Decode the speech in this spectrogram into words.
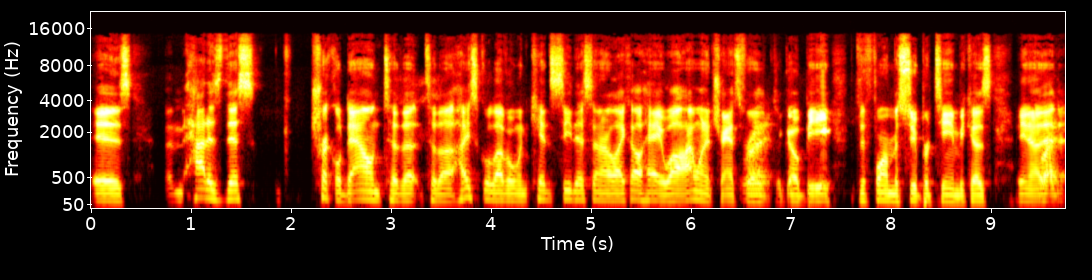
is um, how does this trickle down to the to the high school level when kids see this and are like, oh hey, well I want to transfer right. to go be to form a super team because you know right.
